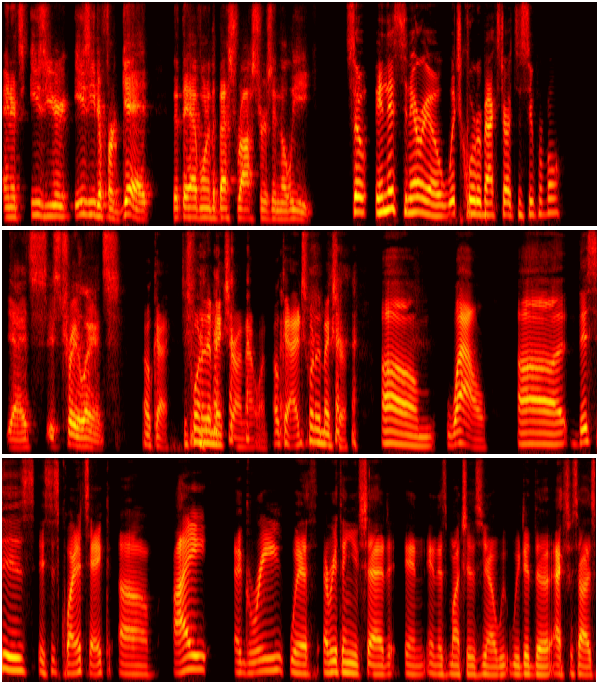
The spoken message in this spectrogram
and it's easier easy to forget that they have one of the best rosters in the league. So in this scenario, which quarterback starts the Super Bowl? Yeah, it's it's Trey Lance. Okay. Just wanted to make sure on that one. Okay. I just wanted to make sure. Um, wow. Uh this is this is quite a take. Um I agree with everything you've said in in as much as, you know, we, we did the exercise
